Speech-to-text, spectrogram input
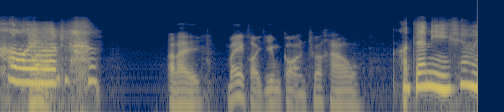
เข้าไปรถ อะไรไม่ขอยืมก่อนชั่วคราวเขาจะหนีใช่ไหม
